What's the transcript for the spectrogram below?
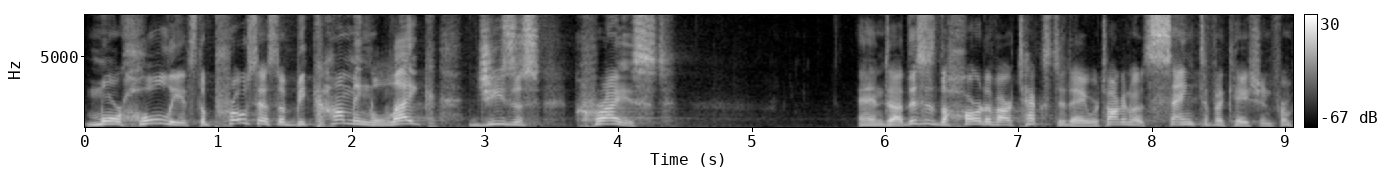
more holy. It's the process of becoming like Jesus Christ. And uh, this is the heart of our text today. We're talking about sanctification. From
